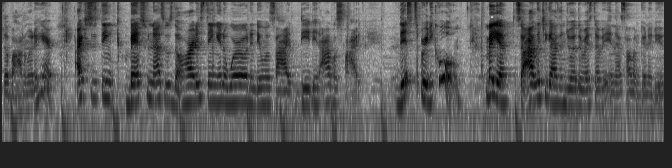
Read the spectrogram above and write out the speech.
the bottom of the hair. I actually think bantu knots was the hardest thing in the world and then once I did it I was like this is pretty cool. But yeah so I'll let you guys enjoy the rest of it and that's all I'm gonna do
